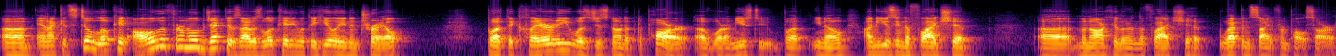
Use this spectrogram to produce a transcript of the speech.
Um, and I could still locate all the thermal objectives I was locating with the Helion and Trail, but the clarity was just not up to par of what I'm used to. But, you know, I'm using the flagship uh, monocular and the flagship weapon sight from Pulsar.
